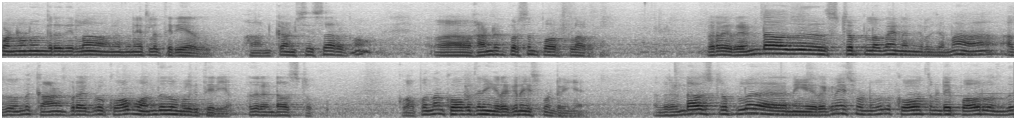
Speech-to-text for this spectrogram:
பண்ணணுங்கிறதெல்லாம் அந்த நேரத்தில் தெரியாது. அன்கான்ஷியஸாக இருக்கும். ஹண்ட்ரட் பர்சன்ட் பவர்ஃபுல்லாக இருக்கும். பிறகு ரெண்டாவது ஸ்டெப்பில் தான் என்னன்னு சொன்னால் அது வந்து கா பிறகு அப்புறம் கோபம் வந்தது உங்களுக்கு தெரியும். அது ரெண்டாவது ஸ்டெப்பு அப்போ தான் கோபத்தை நீங்கள் ரெக்கனைஸ் பண்ணுறீங்க அந்த ரெண்டாவது ஸ்டெப்பில் நீங்கள் ரெக்கனைஸ் பண்ணும்போது கோபத்தினுடைய பவர் வந்து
